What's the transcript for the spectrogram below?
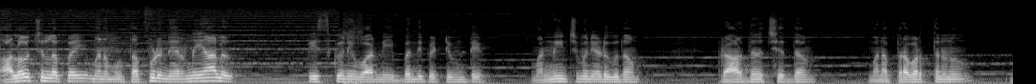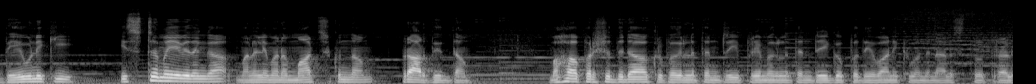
ఆలోచనలపై మనము తప్పుడు నిర్ణయాలు తీసుకొని వారిని ఇబ్బంది పెట్టి ఉంటే మన్నించమని అడుగుదాం ప్రార్థన చేద్దాం. మన ప్రవర్తనను దేవునికి ఇష్టమయ్యే విధంగా మనల్ని మనం మార్చుకుందాం ప్రార్థిద్దాం. మహాపరిశుద్ధుడా కృపగలిన తండ్రి ప్రేమగలిన తండ్రి గొప్ప దేవానికి వందనాలు స్తోత్రాలు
